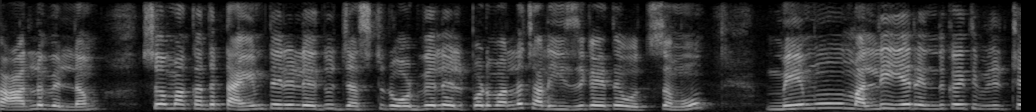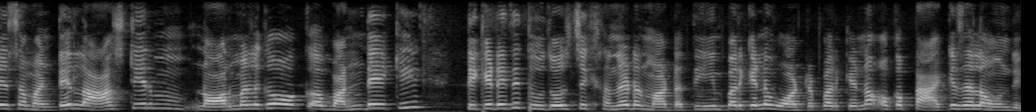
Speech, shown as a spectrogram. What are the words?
కార్లో వెళ్ళాం. సో మాకు అంత టైం తెలియలేదు జస్ట్ రోడ్ వేలో వెళ్ళిపోవడం వల్ల చాలా ఈజీగా అయితే వచ్చాము. మేము మళ్ళీ ఇయర్ ఎందుకైతే విజిట్ చేసామంటే లాస్ట్ ఇయర్ నార్మల్గా ఒక వన్ డేకి టికెట్ అయితే టూ థౌజండ్ సిక్స్ హండ్రెడ్ అనమాట థీమ్ పార్క్ అయినా వాటర్ పార్క్ అయినా ఒక ప్యాకేజ్ అలా ఉంది.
